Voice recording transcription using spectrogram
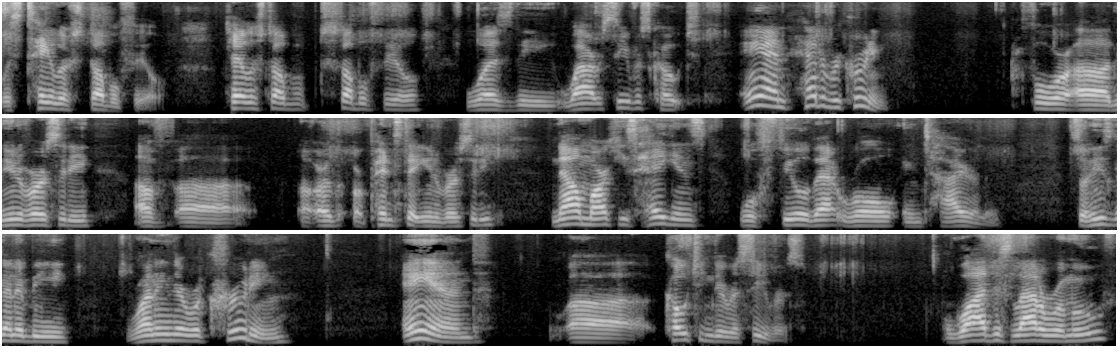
was Taylor Stubblefield. Taylor Stubble, Stubblefield was the wide receivers coach and head of recruiting for uh, the University of uh, or, or Penn State University. Now Marques Hagans will fill that role entirely. So he's going to be running the recruiting and uh, coaching the receivers. Why this lateral move?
